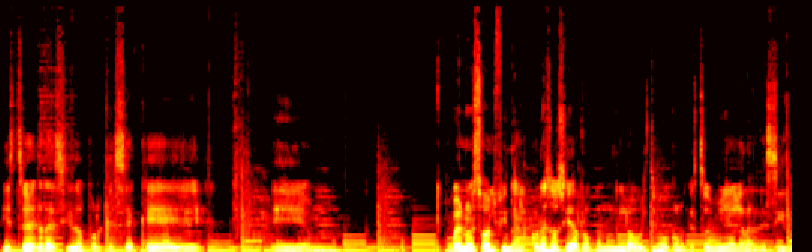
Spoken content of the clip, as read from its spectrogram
y estoy agradecido porque sé que... Em, bueno, eso al final. Con eso cierro. Con lo último con lo que estoy muy agradecido.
